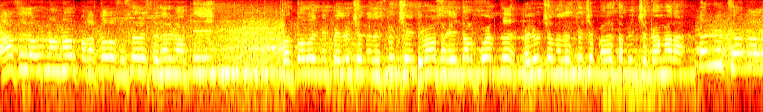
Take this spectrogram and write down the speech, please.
Ha sido un honor para todos ustedes tenerme aquí con todo y mi peluche en el estuche. Y vamos a gritar fuerte, peluche en el estuche para esta pinche cámara. ¡Peluche en el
